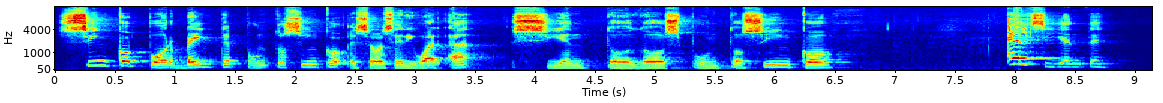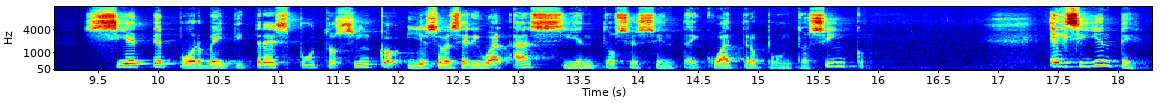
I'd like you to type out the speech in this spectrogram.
5 por 20.5, eso va a ser igual a 102.5. El siguiente, 7 por 23.5 y eso va a ser igual a 164.5. El siguiente,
